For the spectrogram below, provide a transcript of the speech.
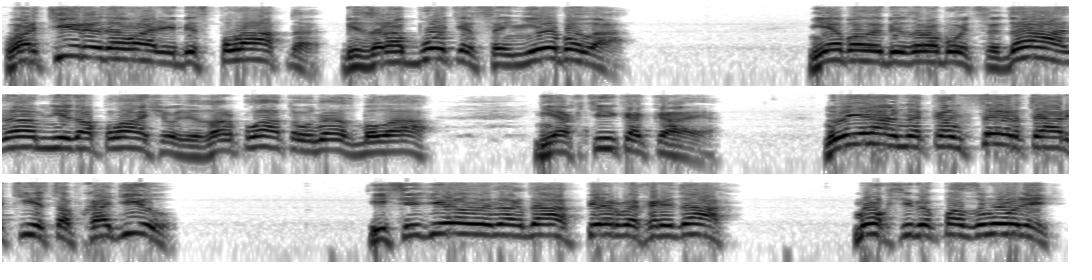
Квартиры давали бесплатно, безработицы не было. Не было безработицы. Да, нам не доплачивали, зарплата у нас была не ахти какая. Но я на концерты артистов ходил и сидел иногда в первых рядах. Мог себе позволить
